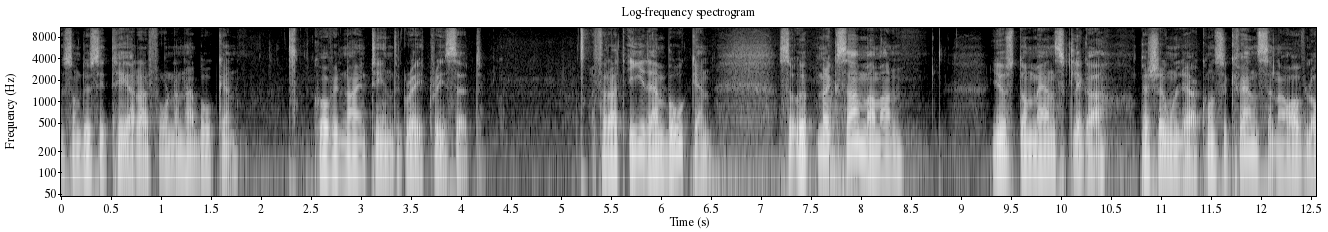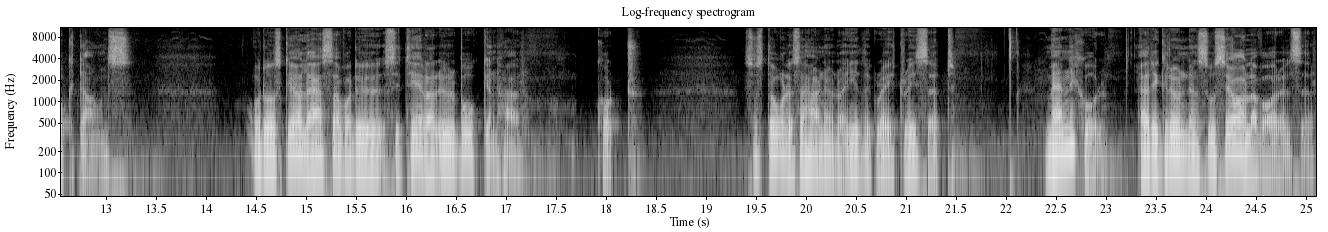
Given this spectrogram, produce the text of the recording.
som du citerar från den här boken. Covid-19, The Great Reset. För att i den boken så uppmärksammar man just de mänskliga personliga konsekvenserna av lockdowns. Och då ska jag läsa vad du citerar ur boken här kort. Så står det så här nu då i The Great Reset. Människor är i grunden sociala varelser.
